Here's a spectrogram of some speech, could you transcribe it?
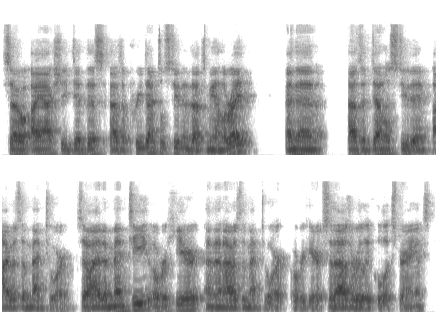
So I actually did this as a pre-dental student. That's me on the right. And then as a dental student, I was a mentor. So I had a mentee over here, and then I was the mentor over here. So that was a really cool experience.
